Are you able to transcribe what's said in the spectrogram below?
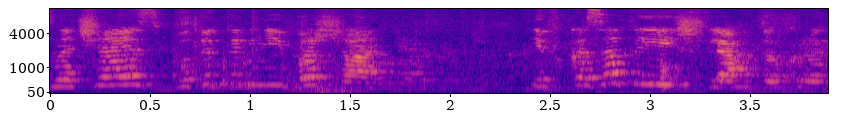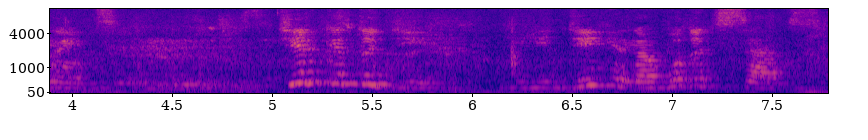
означає збудити в ній бажання і вказати їй шлях до храниці. Тільки тоді її дії набудуть сенсу.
